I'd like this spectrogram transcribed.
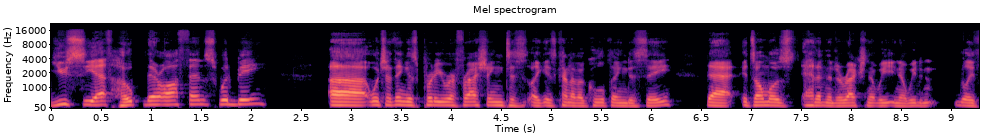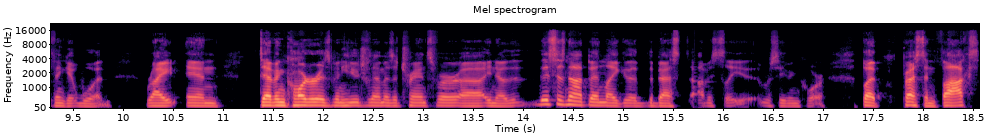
UCF hoped their offense would be, uh, which I think is pretty refreshing to like is kind of a cool thing to see that it's almost headed in the direction that we, you know, we didn't really think it would, right? And Devin Carter has been huge for them as a transfer. Uh, you know, th- this has not been like the, the best, obviously, receiving corps, but Preston Fox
